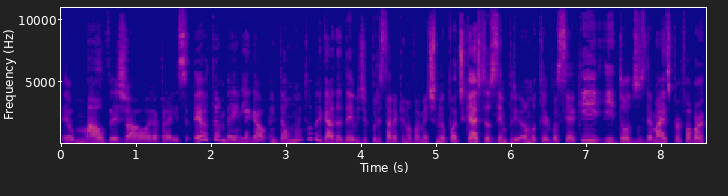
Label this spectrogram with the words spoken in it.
Eu mal vejo a hora para isso. Eu também, legal. Então, muito obrigada, David, por estar aqui novamente no meu podcast. Eu sempre amo ter você aqui e todos os demais. Por favor,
